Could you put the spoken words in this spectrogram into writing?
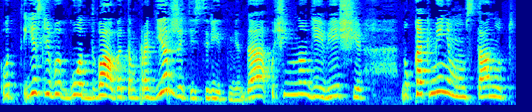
вот если вы год-два в этом продержитесь ритме, да, очень многие вещи, ну, как минимум, станут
